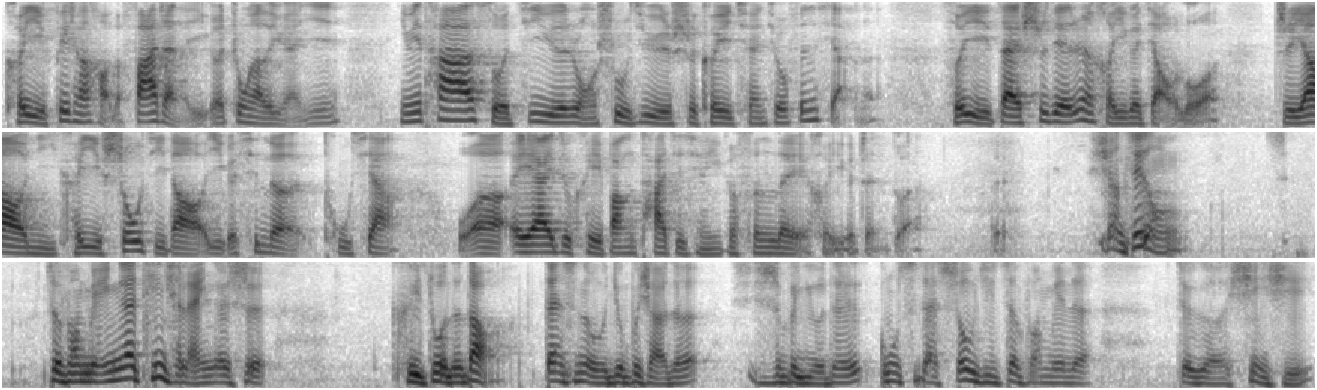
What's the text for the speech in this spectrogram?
可以非常好的发展的一个重要的原因，因为它所基于的这种数据是可以全球分享的，所以在世界任何一个角落，只要你可以收集到一个新的图像，我 AI 就可以帮它进行一个分类和一个诊断。对像这种这方面，应该听起来应该是可以做得到，但是呢，我就不晓得是不是有的公司在收集这方面的这个信息，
